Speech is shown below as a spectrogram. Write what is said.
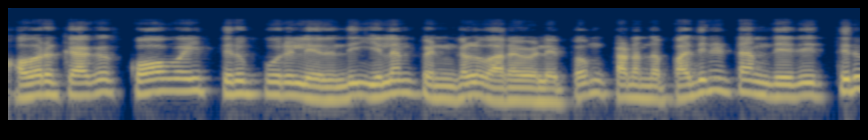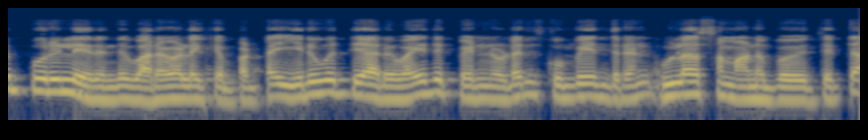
அவருக்காக கோவை திருப்பூரில் இருந்து இளம்பெண்கள் வரவழைப்போம். கடந்த பதினெட்டாம் தேதி திருப்பூரில் இருந்து வரவழைக்கப்பட்ட இருபத்தி ஆறு வயது பெண்ணுடன் குபேந்திரன் உல்லாசம் அனுபவித்துட்டு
